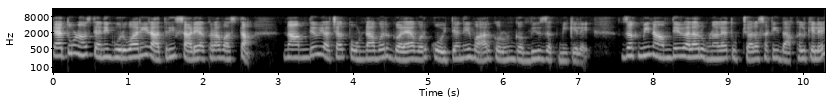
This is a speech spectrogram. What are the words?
त्यातूनच त्याने गुरुवारी रात्री साडे अकरा वाजता नामदेव याच्या तोंडावर गळ्यावर कोयत्याने वार करून गंभीर जखमी केले. जखमी नामदेव याला रुग्णालयात उपचारासाठी दाखल केले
